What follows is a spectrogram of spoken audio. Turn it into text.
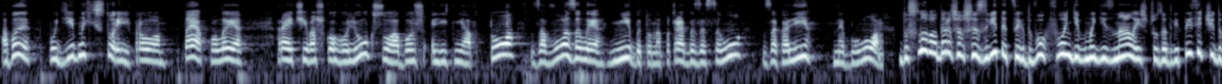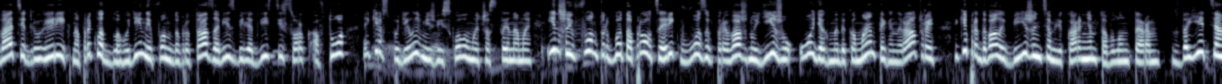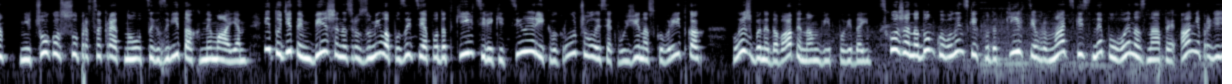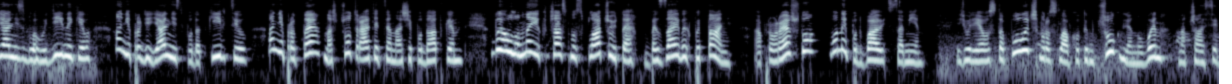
Аби подібних історій про те, коли речі важкого люксу або ж літні авто завозили нібито на потреби ЗСУ, взагалі не було. До слова, одержавши звіти цих двох фондів, ми дізналися, що за 2022 рік, наприклад, благодійний фонд Доброта завіз біля 240 авто, які розподілив між військовими частинами. Інший фонд Турбота Про в цей рік ввозив переважно їжу, одяг, медикаменти, генератори, які продавали біженцям, лікарням та волонтерам. Здається, нічого суперсекретного у цих звітах немає. І тоді тим більше незрозуміла позиція податківців, які цілий рік викручувалися як вужі на сковорідках, лиш би не давати нам відповідей. Схоже, на думку волинських податківців, громадськість не повинна знати ані про діяльність благодійників, ані про діяльність податківців, ані про те, на що тратяться наші податки. Ви головне їх вчасно сплачуйте без зайвих питань. А про решту вони подбають самі. Юлія Остапович, Мирослав Хотимчук для новин на часі.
